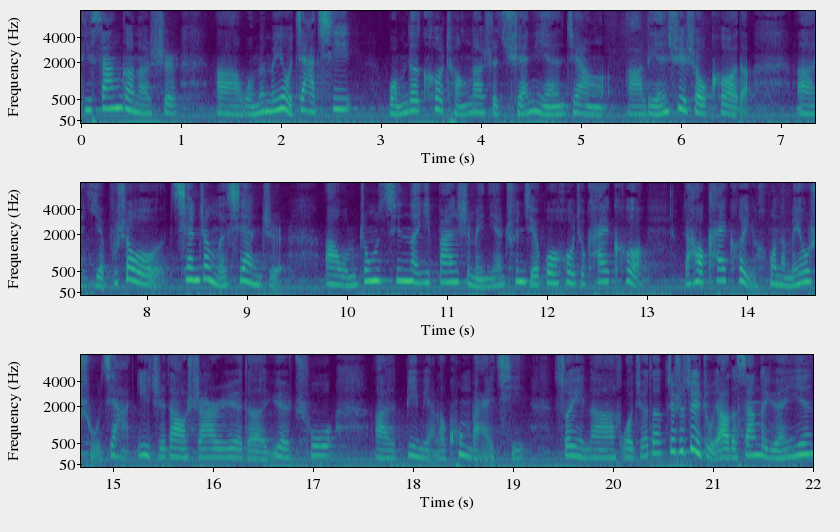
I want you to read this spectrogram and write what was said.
第三个呢是啊，我们没有假期。我们的课程呢是全年这样啊连续授课的，啊也不受签证的限制，啊我们中心呢一般是每年春节过后就开课，然后开课以后呢没有暑假，一直到十二月的月初，啊避免了空白期，所以呢我觉得这是最主要的三个原因。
